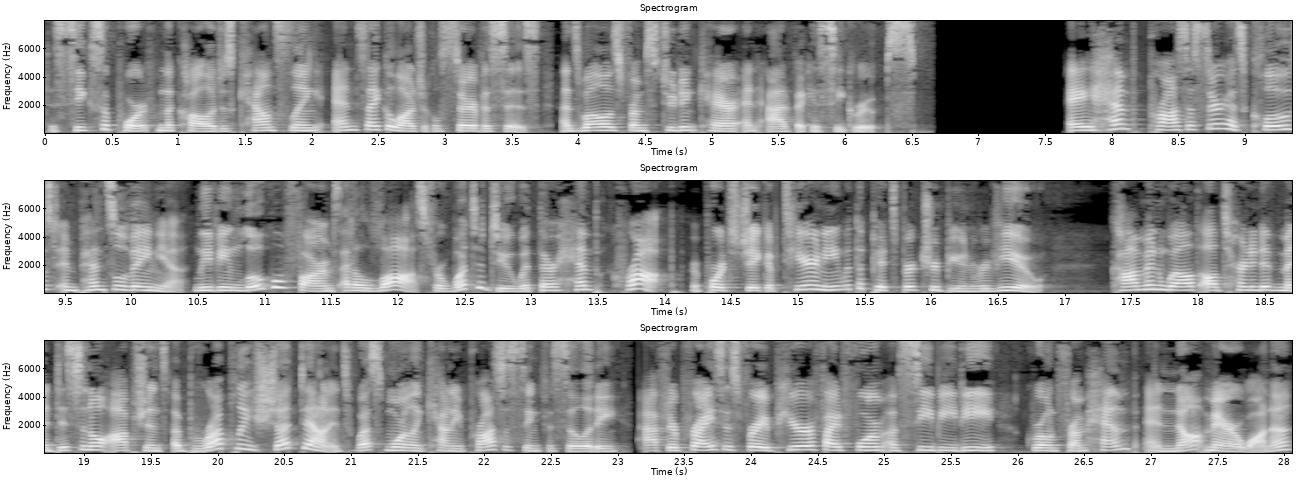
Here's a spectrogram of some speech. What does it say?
to seek support from the college's counseling and psychological services, as well as from student care and advocacy groups. A hemp processor has closed in Pennsylvania, leaving local farms at a loss for what to do with their hemp crop, reports Jacob Tierney with the Pittsburgh Tribune Review. Commonwealth Alternative Medicinal Options abruptly shut down its Westmoreland County processing facility after prices for a purified form of CBD grown from hemp and not marijuana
